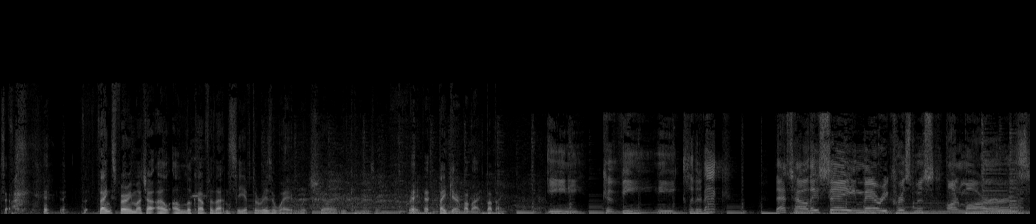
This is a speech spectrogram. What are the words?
So, thanks very much. I'll, I'll look out for that and see if there is a way in which uh, we can use it. Great. Thank you. Bye bye. Bye bye. Eeny, Kavini, back. That's how they say Merry Christmas on Mars.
